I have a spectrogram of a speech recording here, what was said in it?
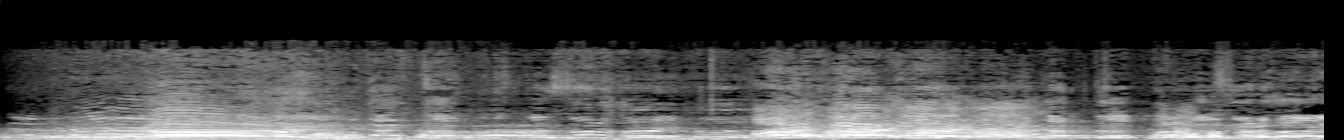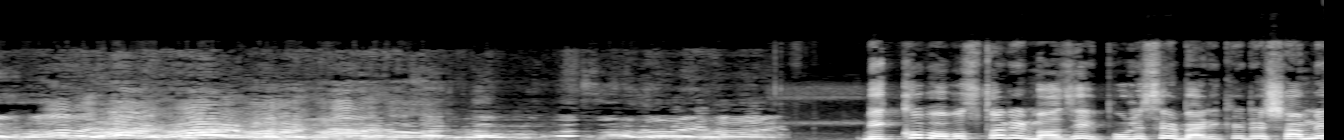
ਹਾਏ ਹਾਏ ਹਾਏ ਹਾਏ ਹਾਏ ਹਾਏ ਹਾਏ ਹਾਏ বিক্ষোভ অবস্থানের মাঝে পুলিশের ব্যারিকেডের সামনে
